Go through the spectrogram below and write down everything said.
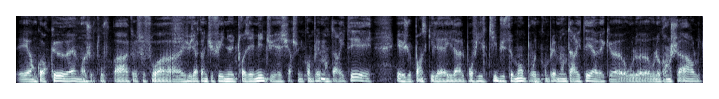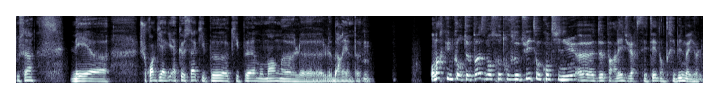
Et encore que, hein, moi je trouve pas que ce soit. Je veux dire, quand tu fais une, troisième ligne, tu cherches une complémentarité. Et, je pense qu'il a, le profil type justement pour une complémentarité avec le, ou, le, grand Charles ou tout ça. Mais je crois qu'il n'y a, que ça qui peut, qui peut à un moment le, le barrer un peu. On marque une courte pause, mais on se retrouve tout de suite. On continue euh, de parler du RCT dans Tribune Mayol.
